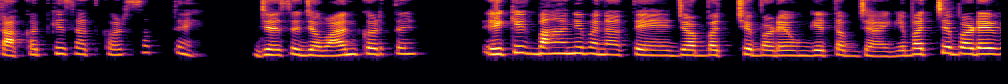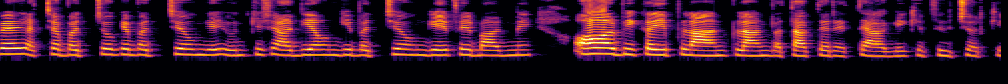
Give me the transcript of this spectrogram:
طاقت کے ساتھ کر سکتے ہیں، جیسے جوان کرتے ہیں۔ ایک ایک بہانے بناتے ہیں۔ جب بچے بڑے ہوں گے تب جائیں گے۔ بچے بڑے ہوئے اچھا بچوں کے بچے ہوں گے، ان کی شادیاں ہوں گی، بچے ہوں گے، پھر بعد میں اور بھی کئی پلان پلان بتاتے رہتے ہیں آگے کے فیوچر کے۔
